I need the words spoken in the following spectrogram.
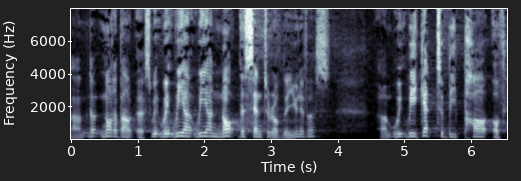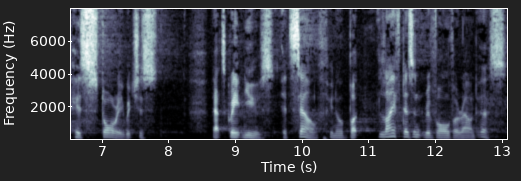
Um, not, not, about us. We, we, we, are, we are not the center of the universe. Um, we, we get to be part of His story, which is, that's great news itself, you know, but life doesn't revolve around us.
